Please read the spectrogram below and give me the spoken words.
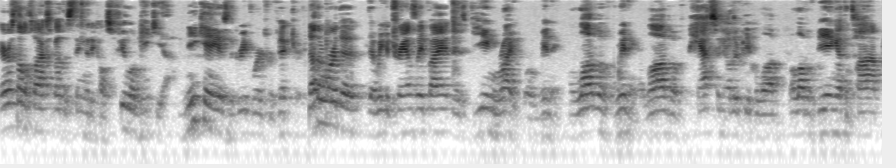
Aristotle talks about this thing that he calls philonikia. Nike is the Greek word for victory. Another word that, that we could translate by it is being right or winning. A love of winning, a love of passing other people up, a love of being at the top,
